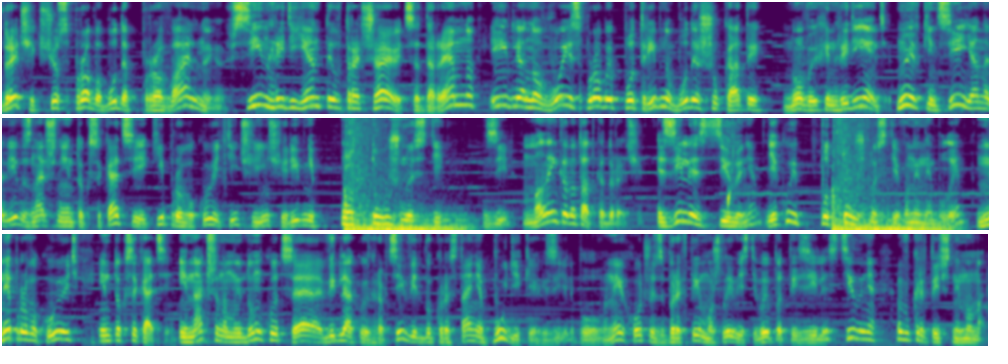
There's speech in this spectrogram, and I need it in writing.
До речі, якщо спроба буде провальною, всі інгредієнти втрачаються даремно, і для нової спроби потрібно буде шукати нових інгредієнтів. Ну і в кінці я навів значення інтоксикації, які провокують ті чи інші рівні потужності зіль. Маленька нотатка, до речі, зілля зцілення, якої потужності вони не були, не провокують інтоксикації. Інакше, на мою думку, це відлякує гравців від використання будь-яких зіль, бо вони хочуть зберегти можливість випити зілля зцілення в критичний момент.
